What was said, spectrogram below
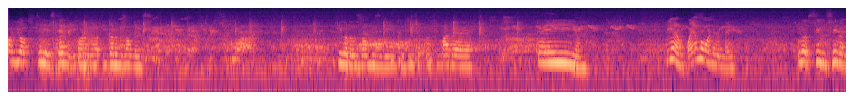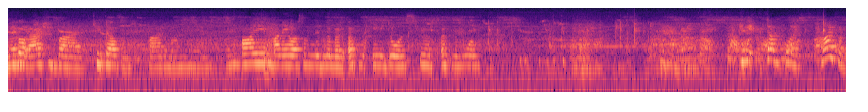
Oh, you're upstairs. Damn it, you got you got the zombies. You got the zombies again because you took them from my barrier. Damn. You got way more than me. We got seven seven. You Maybe got I should buy two thousand. buy the money. now. I need money or I'm never gonna to open any doors. We have to open them all. You get double coins. Knife him.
